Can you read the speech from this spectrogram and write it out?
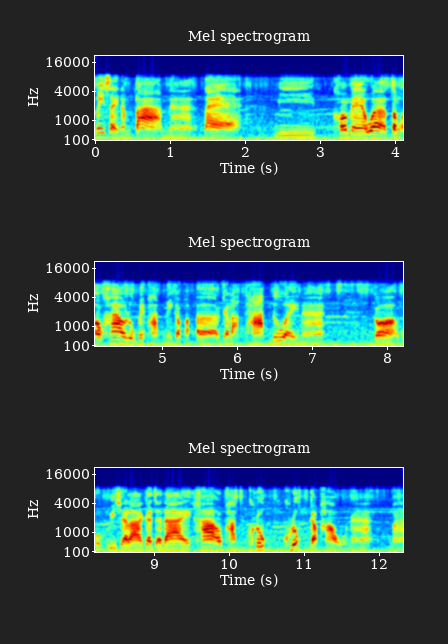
ไม่ใส่น้ำตาลนะฮะ แต่มีข้อแม้ว่าต้องเอาข้าวลงไปผัดในกะเพราเอ่อกระทะด้วยนะฮะ ก็ผมวิชาลาก็จะได้ข้าวผัดคลุกคลุกกะเพรานะฮะมา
